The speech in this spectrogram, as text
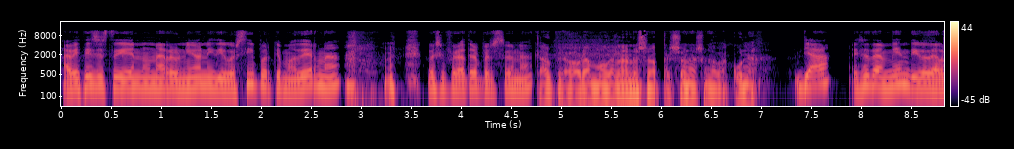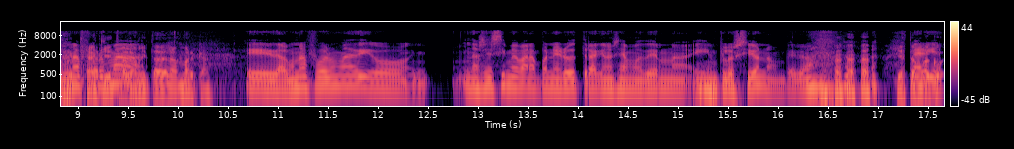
A veces estoy en una reunión y digo, sí, porque Moderna, como si fuera otra persona. Claro, pero ahora Moderna no es una persona, es una vacuna. Ya, eso también, digo, de alguna quitado la forma. mitad de la marca. eh, de alguna forma, digo, no sé si me van a poner otra que no sea moderna e implosiono, pero. ¿Ya Me haría- vacu-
